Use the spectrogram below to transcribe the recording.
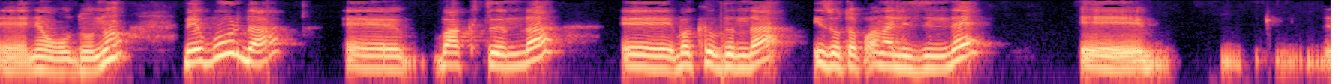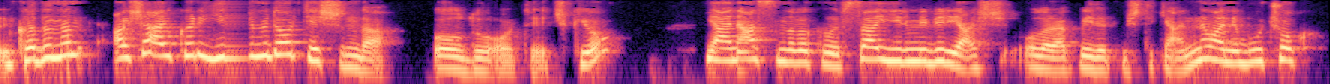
e, ne olduğunu. Ve burada e, baktığında, e, bakıldığında izotop analizinde e, kadının aşağı yukarı 24 yaşında olduğu ortaya çıkıyor. Yani aslında bakılırsa 21 yaş olarak belirtmişti kendini. Hani bu çok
